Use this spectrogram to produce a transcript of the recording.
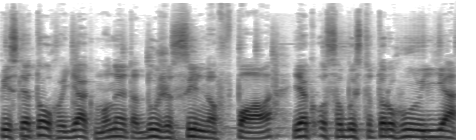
після того, як монета дуже сильно впала, як особисто торгую я,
